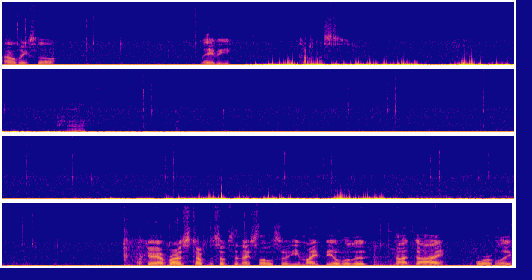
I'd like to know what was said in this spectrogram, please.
I don't think so. Maybe. Toughness. Hmm. Okay, I brought his toughness up to the next level, so he might be able to not die horribly.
